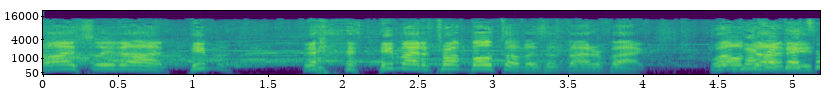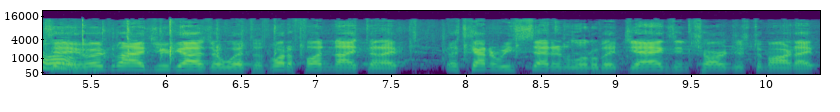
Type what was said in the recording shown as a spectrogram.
Nicely done. He, he might have trumped both of us, as a matter of fact. Well done, gets ET. old. We're glad you guys are with us. What a fun night tonight. Let's kind of reset it a little bit. Jags and Chargers tomorrow night,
